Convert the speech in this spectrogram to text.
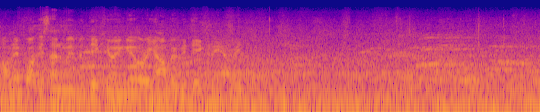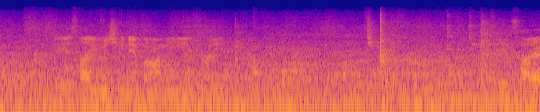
ہم نے پاکستان میں بھی دیکھے ہوئیں گے اور یہاں پہ بھی دیکھ رہے ہیں ابھی یہ ساری مشینیں پرانی ہیں، ساری سارے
